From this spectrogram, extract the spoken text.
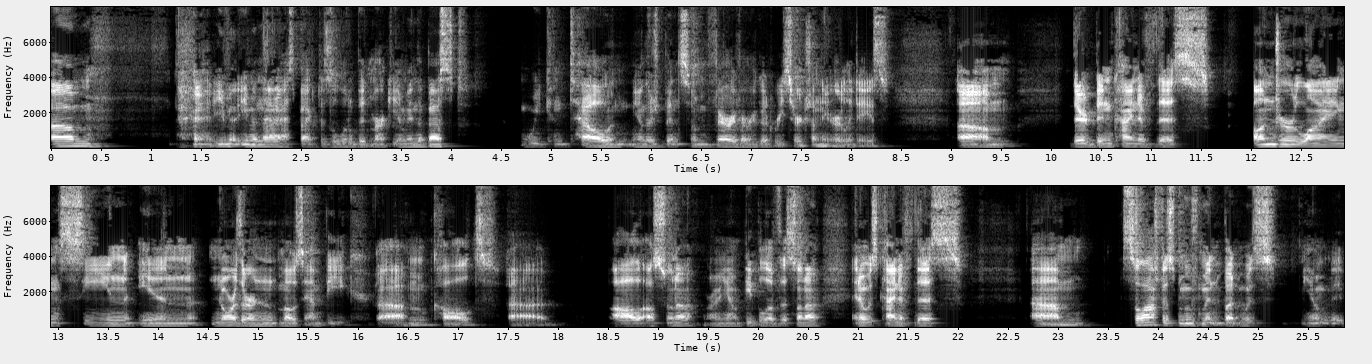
um even even that aspect is a little bit murky. I mean, the best we can tell, and you know, there's been some very very good research on the early days. Um, there had been kind of this underlying scene in northern Mozambique um, called uh, Ahlu Sunnah, or you know, people of the Sunnah, and it was kind of this um, Salafist movement, but was you know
